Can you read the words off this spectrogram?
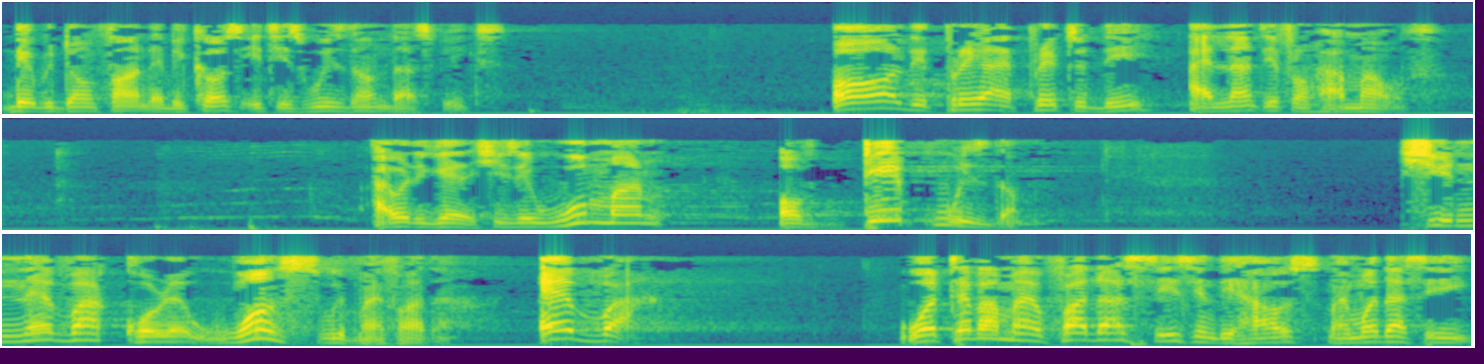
they will be dumbfounded because it is wisdom that speaks. All the prayer I prayed today, I learned it from her mouth. I would get it. She's a woman of deep wisdom. She never quarreled once with my father. Ever. Whatever my father says in the house, my mother say,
